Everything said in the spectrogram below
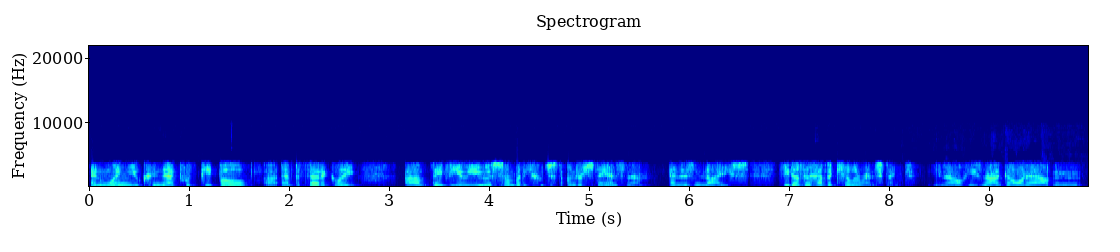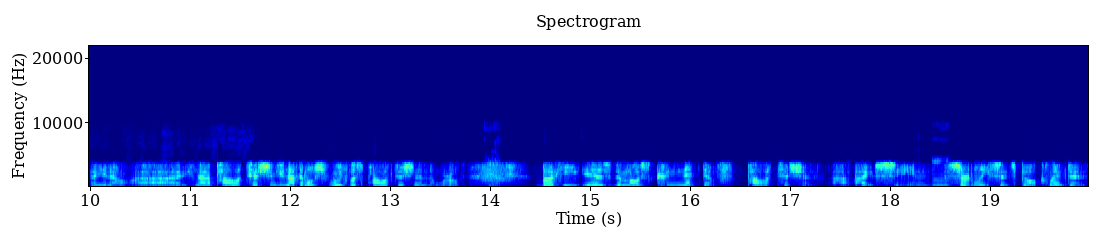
And when you connect with people uh, empathetically, um, they view you as somebody who just understands them and is nice. He doesn't have the killer instinct. You know, he's not going out and uh, you know, uh, he's not a politician. He's not the most ruthless politician in the world. Yeah. But he is the most connective politician uh, I've seen, mm. certainly since Bill Clinton.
